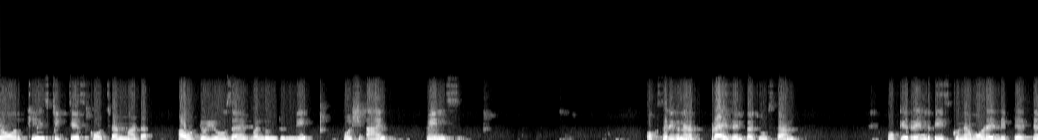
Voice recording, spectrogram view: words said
డోర్కి స్టిక్ చేసుకోవచ్చు అన్నమాట. హౌ టు యూజ్ అనేటువంటి ఉంటుంది. పుష్ అండ్ పిన్స్ ఒకసారి నేను ప్రైస్ ఎంత చూస్తాను. ఓకే రెండు తీసుకున్నాము. రెండిట్లయితే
